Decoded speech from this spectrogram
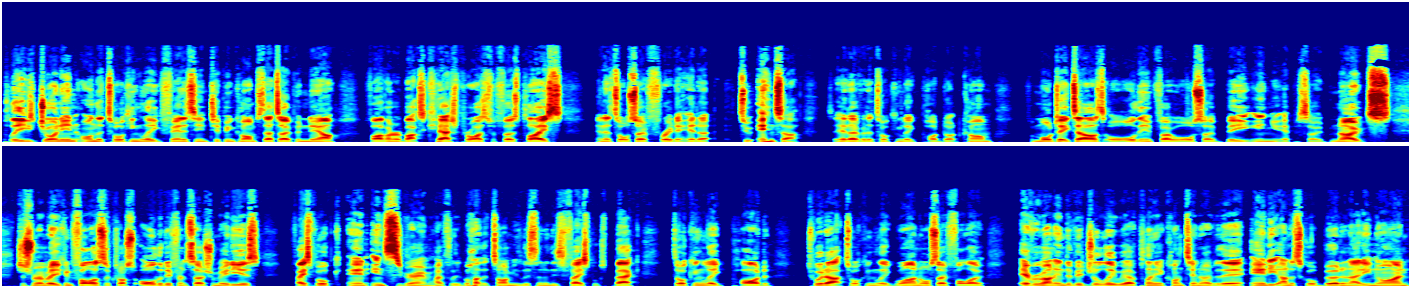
please join in on the Talking League fantasy and tipping comps. That's open now. 500 bucks cash prize for first place, and it's also free to head uh, to enter. So head over to talkingleaguepod.com for more details, or all the info will also be in your episode notes. Just remember, you can follow us across all the different social medias, Facebook and Instagram. Hopefully, by the time you listen to this, Facebook's back. Talking League Pod. Twitter, Talking League One. Also follow everyone individually. We have plenty of content over there. Andy underscore Burden eighty nine,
